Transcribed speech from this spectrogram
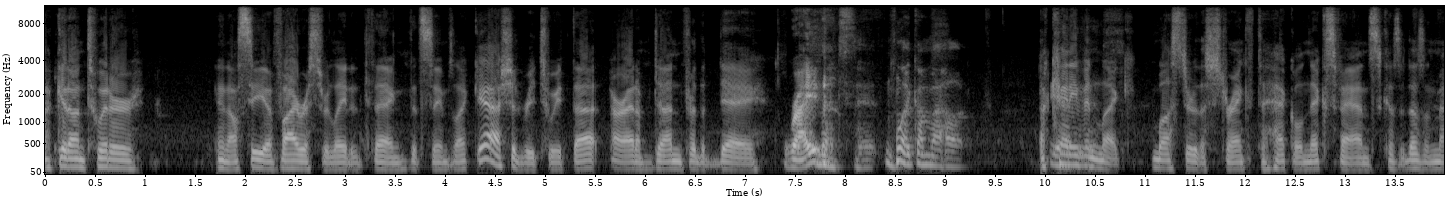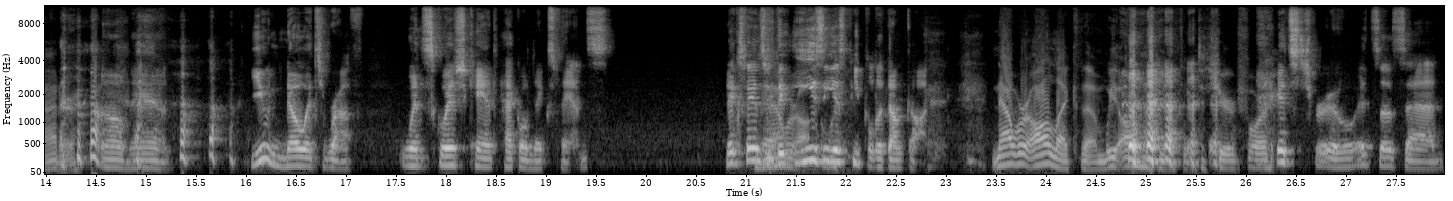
I'll get on Twitter and I'll see a virus related thing that seems like, yeah, I should retweet that. All right, I'm done for the day. Right? That's it. Like I'm out. I can't Yeah, even it's- like muster the strength to heckle Knicks fans because it doesn't matter. Oh man. You know it's rough when Squish can't heckle Knicks fans. Knicks fans Yeah, are the we're all- easiest people to dunk on. now we're all like them. We all have nothing to cheer for. It's true. It's so sad.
